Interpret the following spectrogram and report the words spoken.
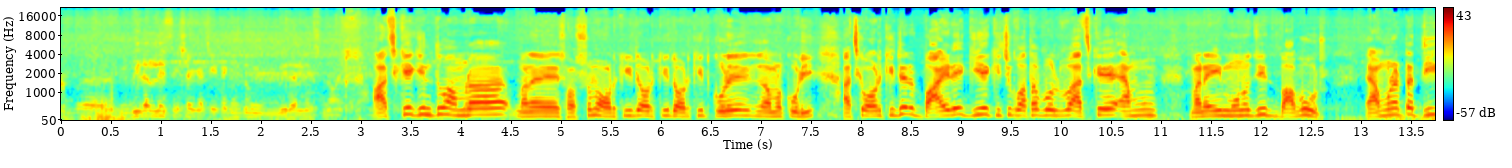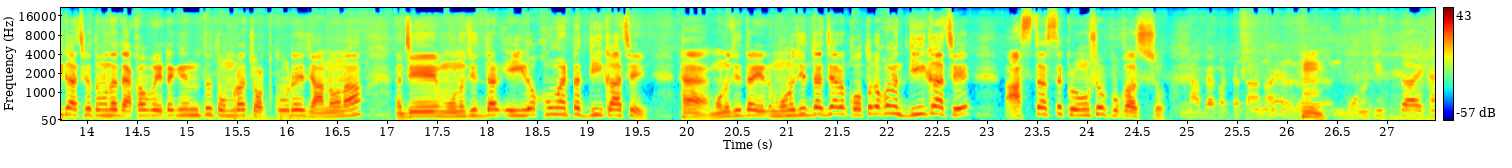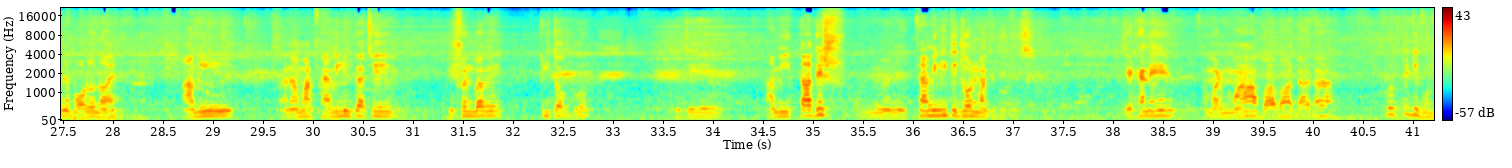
মিরারলেস এসে গেছে। এটা কিন্তু মিরারলেস নয়। আজকে কিন্তু আমরা মানে সবসময় অর্কিড অর্কিড অর্কিড করে আমরা করি। আজকে অর্কিডের বাইরে গিয়ে কিছু কথা বলব। আজকে এমন মানে এই মনোজিৎ বাবুর এমন একটা দিক আজকে তোমাদের দেখাবো এটা কিন্তু তোমরা চট করে জানো না যে মনোজিৎদার এইরকম একটা দিক আছে। হ্যাঁ মনোজিৎদার এর- মনোজিৎদার যে আরও কত রকমের দিক আছে আস্তে আস্তে ক্রমশ প্রকাশ্য। না ব্যাপারটা তা নয়। হুম। মনোজিৎ দা এখানে বড় নয়। আমি মানে আমার ফ্যামিলির কাছে ভীষণভাবে কৃতজ্ঞ যে আমি তাদের মানে ফ্যামিলিতে জন্মাতে পেরেছি। যেখানে আমার মা বাবা দাদা প্রত্যেকে গুণ।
